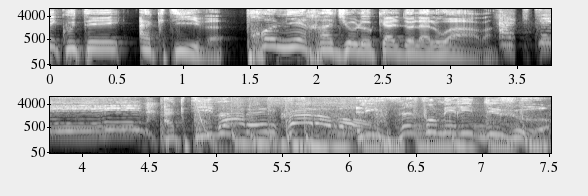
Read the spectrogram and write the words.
Vous écoutez Active, première radio locale de la Loire. Active. Active, les infos mérites du jour.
